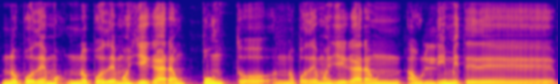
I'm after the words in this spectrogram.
no podemos, no podemos llegar a un punto, no podemos llegar a un, a un límite de,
